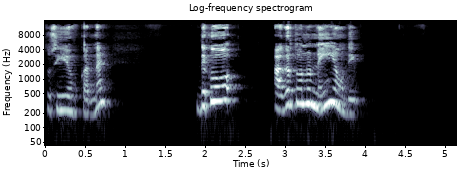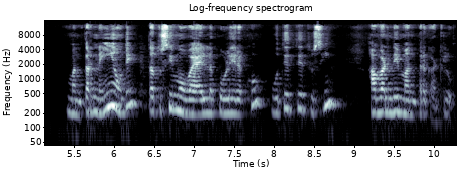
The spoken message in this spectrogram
ਤੁਸੀਂ ਉਹ ਕਰਨਾ ਹੈ। ਦੇਖੋ, ਅਗਰ ਤੁਹਾਨੂੰ ਨਹੀਂ ਆਉਂਦੀ, ਮੰਤਰ ਨਹੀਂ ਆਉਂਦੇ, ਤਾਂ ਤੁਸੀਂ ਮੋਬਾਈਲ ਕੋਲੇ ਰੱਖੋ, ਉਹਦੇ ਤੇ ਤੁਸੀਂ ਹਵਨ ਦੇ ਮੰਤਰ ਕੱਢ ਲਓ।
